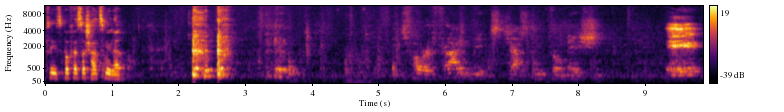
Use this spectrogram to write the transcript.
please, Professor Shatzmiller. It's for a Friday, it's just information. Uh,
